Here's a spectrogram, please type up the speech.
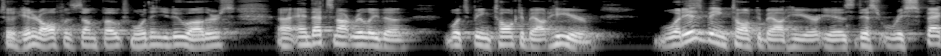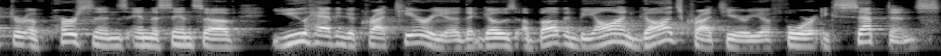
to hit it off with some folks more than you do others. Uh, and that's not really the, what's being talked about here. What is being talked about here is this respecter of persons in the sense of you having a criteria that goes above and beyond God's criteria for acceptance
